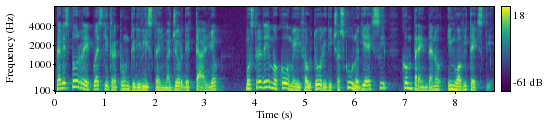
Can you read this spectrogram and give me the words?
Per esporre questi tre punti di vista in maggior dettaglio, mostreremo come i fautori di ciascuno di essi comprendano i nuovi testi.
